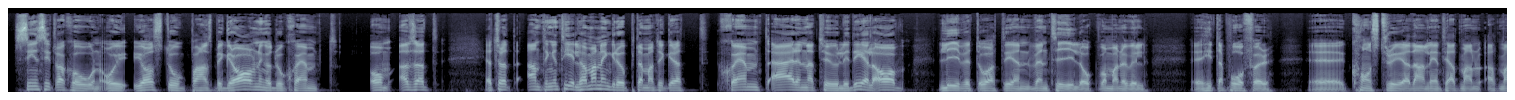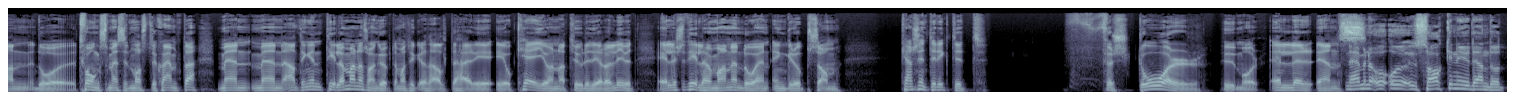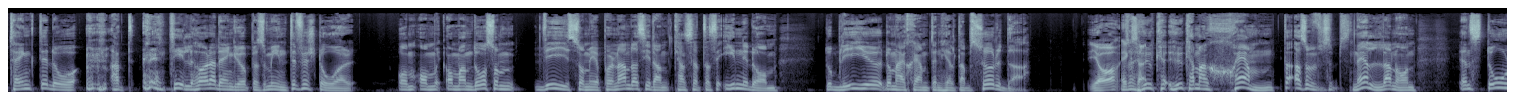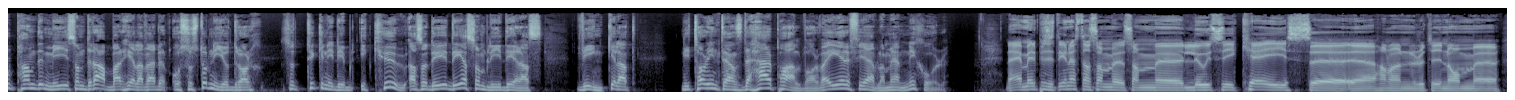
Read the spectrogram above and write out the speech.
sin situation och jag stod på hans begravning och drog skämt om, alltså att jag tror att antingen tillhör man en grupp där man tycker att skämt är en naturlig del av livet och att det är en ventil och vad man nu vill eh, hitta på för eh, konstruerad anledning till att man, att man då tvångsmässigt måste skämta. Men, men antingen tillhör man en sån grupp där man tycker att allt det här är, är okej och en naturlig del av livet. Eller så tillhör man ändå en, en grupp som kanske inte riktigt förstår humor. Eller ens... Nej, men, och, och, saken är ju den då, tänk dig då att tillhöra den gruppen som inte förstår. Om, om, om man då som vi som är på den andra sidan kan sätta sig in i dem, då blir ju de här skämten helt absurda ja, Alltså, exakt. hur, kan- hur kan man skämta? Alltså, snälla någon. En stor pandemi som drabbar hela världen och så står ni och drar, så tycker ni det är kul. Alltså, det är det som blir deras vinkel. att Ni tar inte ens det här på allvar. Vad är det för jävla människor? Nej men precis, det är nästan som, som eh, Louis CK's, eh, han har en rutin om eh,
